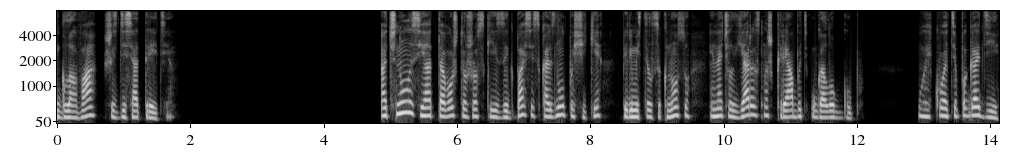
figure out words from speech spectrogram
Глава 63. Очнулась я от того, что жесткий язык Баси скользнул по щеке, переместился к носу и начал яростно шкрябать уголок губ. «Ой, Котя, погоди!»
